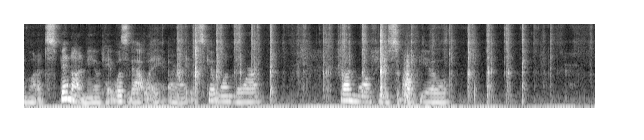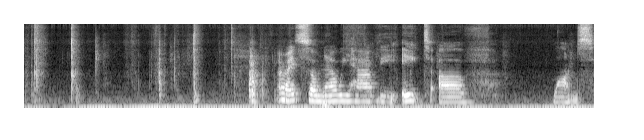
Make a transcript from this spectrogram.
They want to spin on me. Okay, it was that way. All right, let's get one more. One more for you, Scorpio. All right, so now we have the Eight of Wands.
